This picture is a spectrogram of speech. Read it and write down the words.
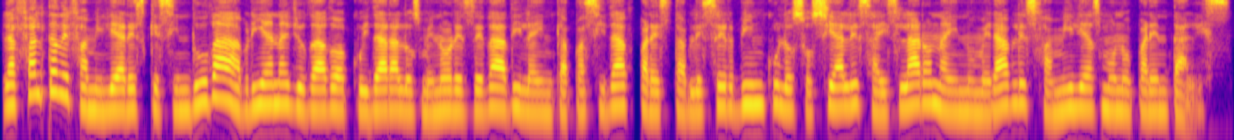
la falta de familiares que sin duda habrían ayudado a cuidar a los menores de edad y la incapacidad para establecer vínculos sociales aislaron a innumerables familias monoparentales.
